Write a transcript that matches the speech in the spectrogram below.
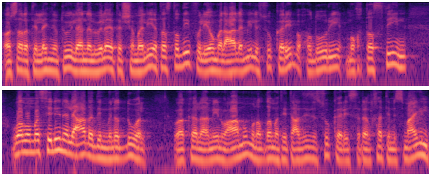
وأشارت اللجنة إلى أن الولاية الشمالية تستضيف اليوم العالمي للسكري بحضور مختصين وممثلين لعدد من الدول. وقال أمين عام منظمة تعزيز السكري سر الخاتم إسماعيل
